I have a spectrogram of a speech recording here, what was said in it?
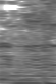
Yeah.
